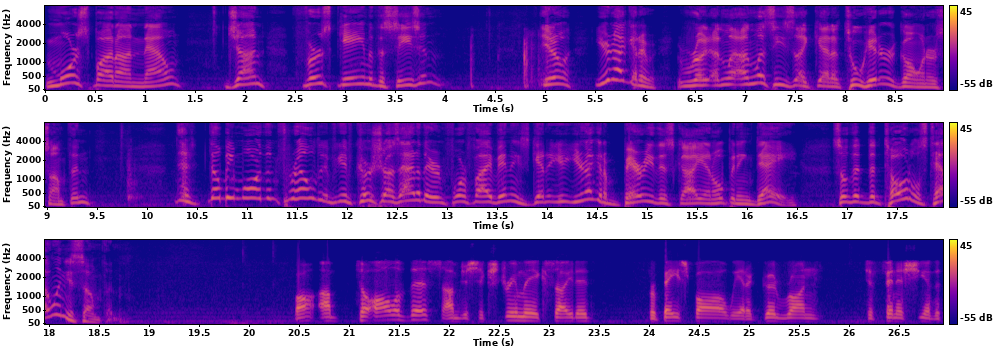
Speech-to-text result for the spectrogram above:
more spot on now. John, first game of the season, you know, you're not going to unless he's like got a two hitter going or something. They'll be more than thrilled if, if Kershaw's out of there in four or five innings. Get it? You're not going to bury this guy on opening day. So the the total's telling you something. Well, um, to all of this, I'm just extremely excited for baseball. We had a good run to finish. You know, the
